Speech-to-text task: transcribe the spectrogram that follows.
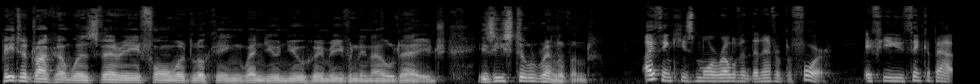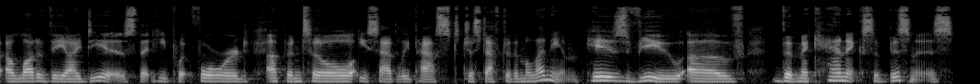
Peter Drucker was very forward looking when you knew him, even in old age. Is he still relevant? I think he's more relevant than ever before. If you think about a lot of the ideas that he put forward up until he sadly passed just after the millennium, his view of the mechanics of business,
